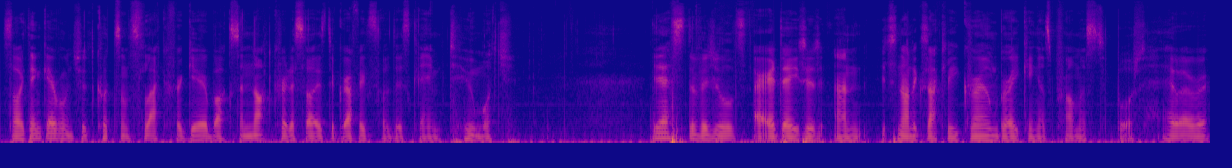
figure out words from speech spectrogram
so I think everyone should cut some slack for Gearbox and not criticise the graphics of this game too much. Yes, the visuals are dated and it's not exactly groundbreaking as promised, but however,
